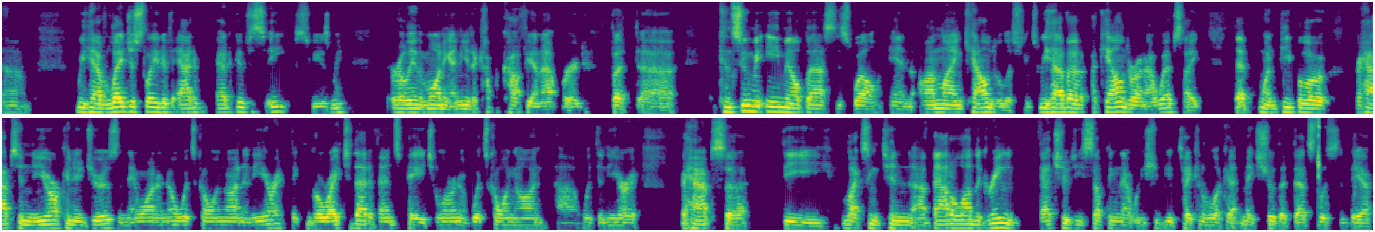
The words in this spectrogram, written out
Um, we have legislative ad advocacy, excuse me, early in the morning. I need a cup of coffee on that word, but uh, consumer email blasts as well and online calendar listings. We have a, a, calendar on our website that when people are perhaps in New York and New Jersey and they want to know what's going on in the area, they can go right to that events page learn of what's going on uh, within the area. Perhaps uh, the Lexington uh, Battle on the Green that should be something that we should be taking a look at, make sure that that's listed there,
